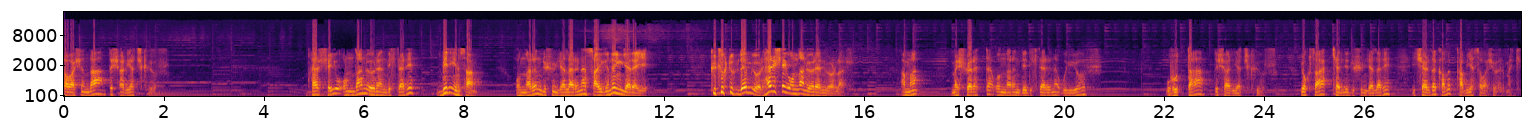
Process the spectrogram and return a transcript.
Savaşı'nda dışarıya çıkıyor. Her şeyi ondan öğrendikleri bir insan, onların düşüncelerine saygının gereği, küçüktük demiyor, her şeyi ondan öğreniyorlar. Ama meşverette onların dediklerine uyuyor, Uhud'da dışarıya çıkıyor. Yoksa kendi düşünceleri içeride kalıp tabiye savaşı vermek,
